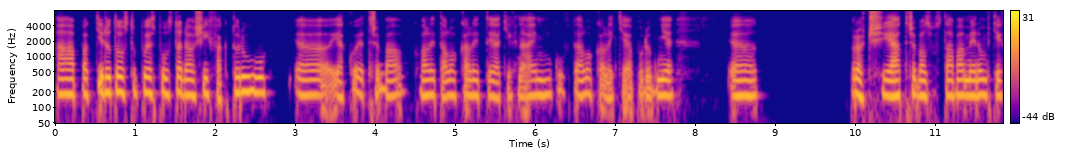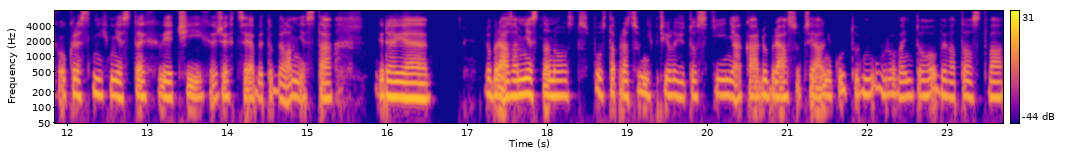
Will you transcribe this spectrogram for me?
A pak ti do toho vstupuje spousta dalších faktorů, eh, jako je třeba kvalita lokality a těch nájemníků v té lokalitě a podobně. Eh, proč já třeba zůstávám jenom v těch okresních městech větších, že chci, aby to byla města, kde je dobrá zaměstnanost, spousta pracovních příležitostí, nějaká dobrá sociálně kulturní úroveň toho obyvatelstva,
